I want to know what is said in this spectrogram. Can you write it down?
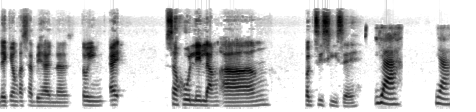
like yung kasabihan na tuwing ay sa huli lang ang pagsisisi Yeah. Yeah.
